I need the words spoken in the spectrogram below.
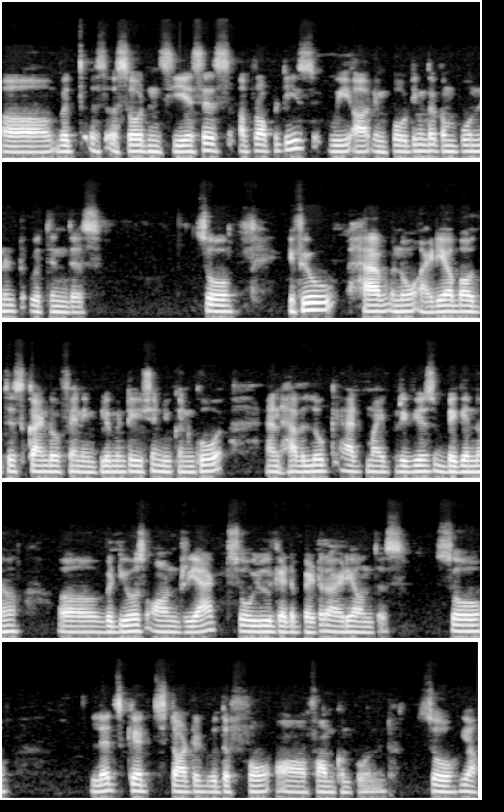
uh, with a certain css properties we are importing the component within this so if you have no idea about this kind of an implementation you can go and have a look at my previous beginner uh, videos on react. So you'll get a better idea on this. So let's get started with the form, uh, form component. So yeah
